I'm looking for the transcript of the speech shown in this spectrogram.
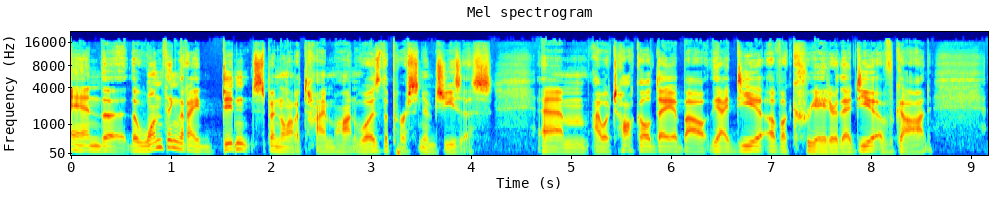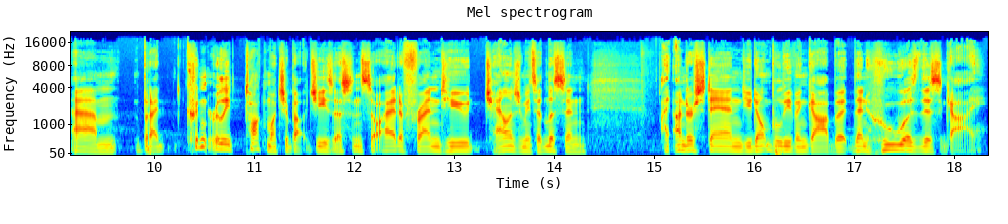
and the, the one thing that I didn't spend a lot of time on was the person of Jesus. Um, I would talk all day about the idea of a creator, the idea of God. Um, but I couldn't really talk much about Jesus. And so I had a friend who challenged me and said, Listen, I understand you don't believe in God, but then who was this guy?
